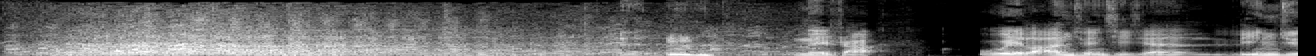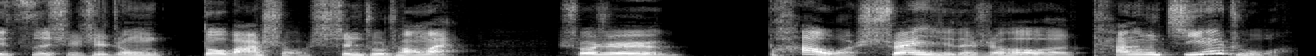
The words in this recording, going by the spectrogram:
那啥，为了安全起见，邻居自始至终都把手伸出窗外，说是怕我摔下去的时候他能接住我。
